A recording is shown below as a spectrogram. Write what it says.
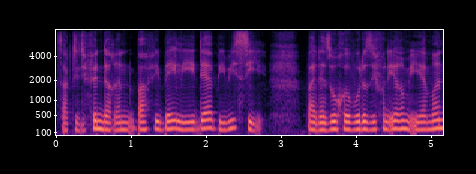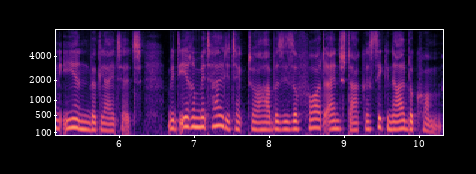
sagte die Finderin Buffy Bailey der BBC. Bei der Suche wurde sie von ihrem Ehemann Ian begleitet. Mit ihrem Metalldetektor habe sie sofort ein starkes Signal bekommen.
